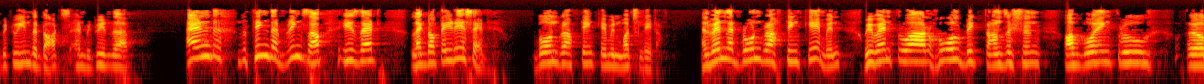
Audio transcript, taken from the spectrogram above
between the dots and between the. And the thing that brings up is that, like Dr. Ihde said, bone grafting came in much later. And when that bone grafting came in, we went through our whole big transition of going through uh,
